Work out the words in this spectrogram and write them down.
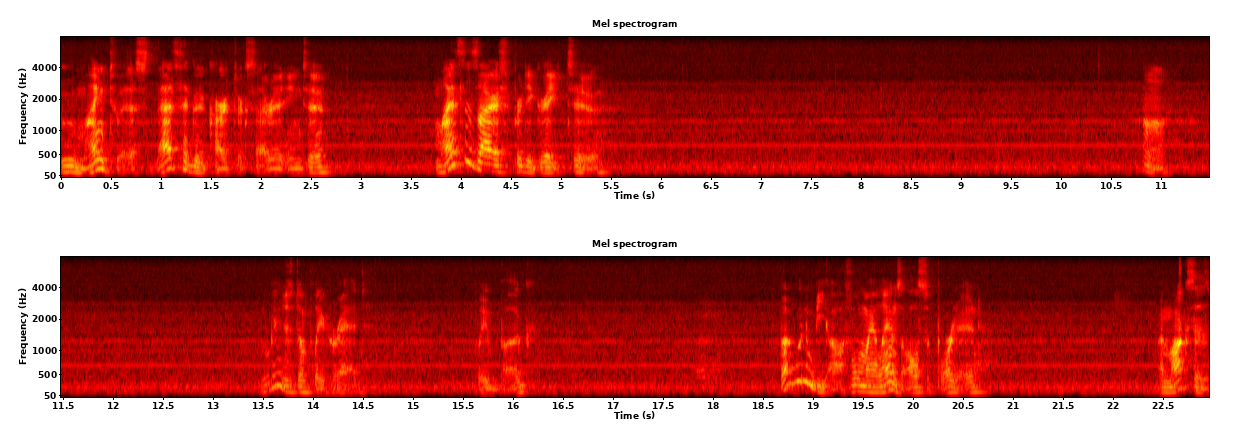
Ooh, Mind Twist. That's a good card to accelerate into. Mind's Desire is pretty great too. Huh. Maybe I just don't play red. Play bug. Bug wouldn't be awful. My land's all supported. My Mox is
